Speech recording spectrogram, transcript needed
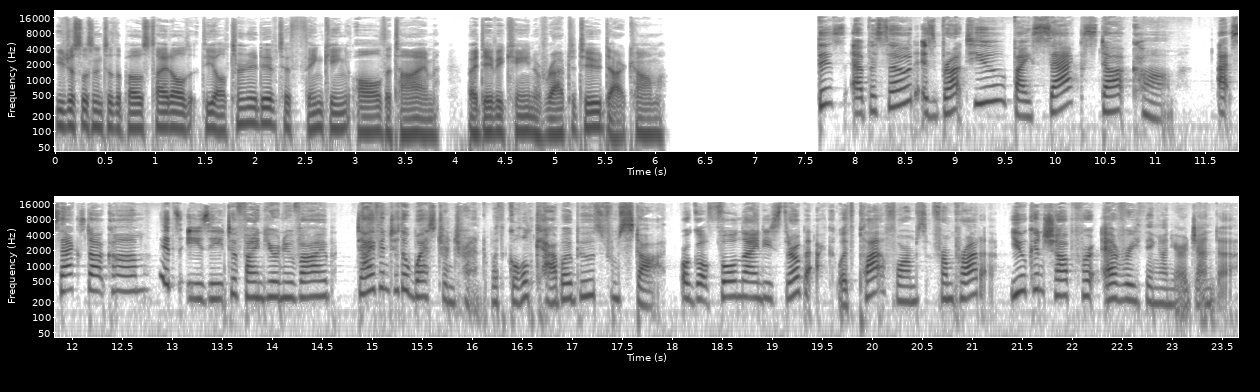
You just listened to the post titled The Alternative to Thinking All the Time by David Cain of Raptitude.com. This episode is brought to you by Saks.com. At Saks.com, it's easy to find your new vibe. Dive into the Western trend with gold cowboy boots from Staud, or go full 90s throwback with platforms from Prada. You can shop for everything on your agenda,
